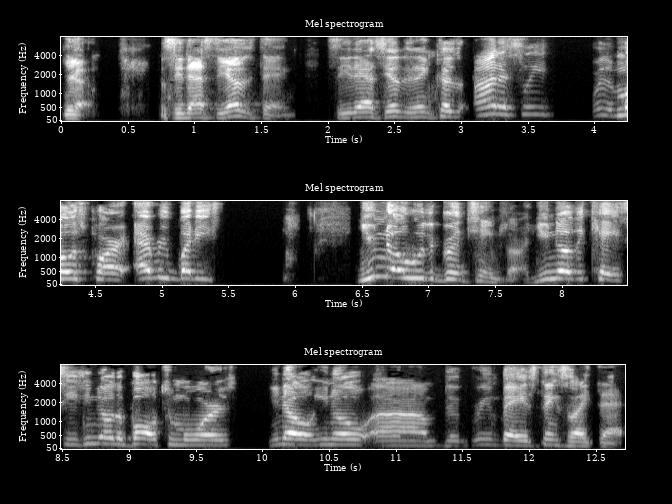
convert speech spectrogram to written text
Yeah. See, that's the other thing. See, that's the other thing. Because honestly, for the most part, everybody, you know who the good teams are. You know the KC's. You know the Baltimores. You know, you know um, the Green Bay's, things like that.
